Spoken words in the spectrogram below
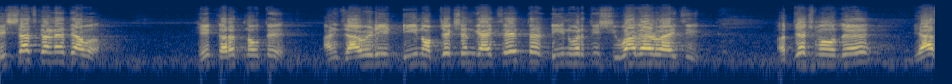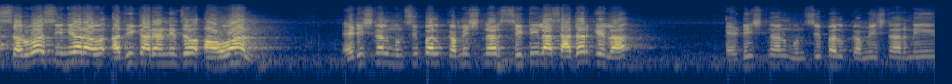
डिस्चार्ज करण्यात यावं. हे करत नव्हते. आणि ज्यावेळी डीन ऑब्जेक्शन घ्यायचे तर डीन वरती शिवा व्हायची. अध्यक्ष महोदय या सर्व सिनियर अधिकाऱ्यांनी जो अहवाल एडिशनल म्युन्सिपल कमिशनर सिटीला सादर केला एडिशनल म्युन्सिपल कमिशनरनी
